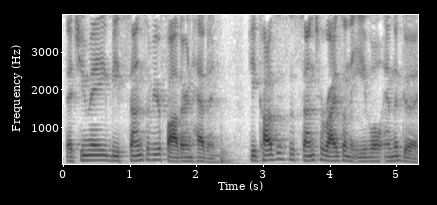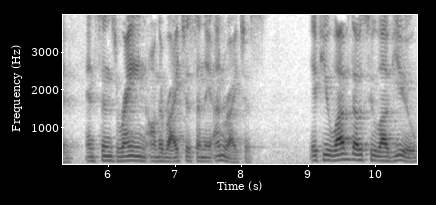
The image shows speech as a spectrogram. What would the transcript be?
that you may be sons of your Father in heaven. He causes the sun to rise on the evil and the good, and sends rain on the righteous and the unrighteous. If you love those who love you,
